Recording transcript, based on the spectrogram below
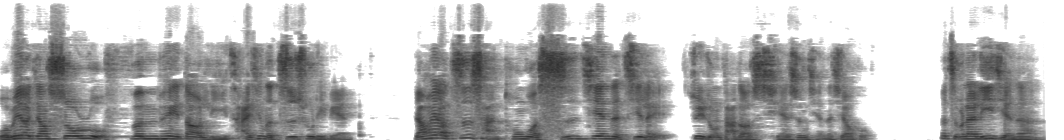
我们要将收入分配到理财性的支出里边，然后要资产通过时间的积累，最终达到钱生钱的效果。那怎么来理解呢？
